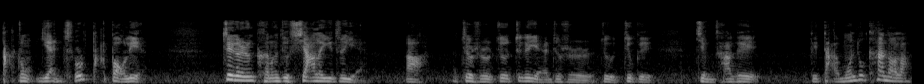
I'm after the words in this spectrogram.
打中，眼球打爆裂，这个人可能就瞎了一只眼，啊，就是就这个眼就是就就给警察给给打，我们都看到了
